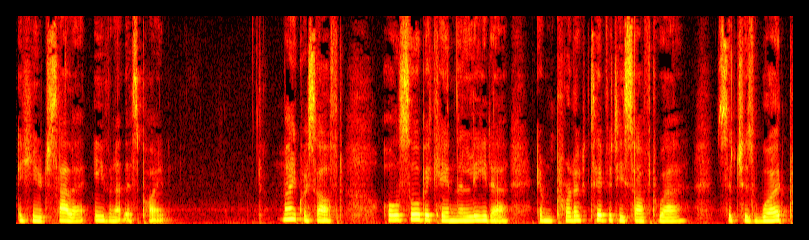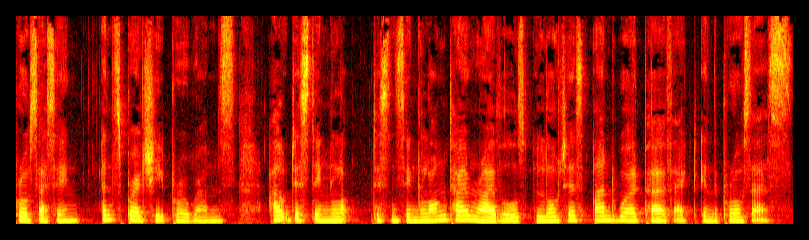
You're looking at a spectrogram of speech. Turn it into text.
a huge seller even at this point. Microsoft also became the leader in productivity software such as word processing and spreadsheet programs, outdistancing longtime rivals Lotus and WordPerfect in the process.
